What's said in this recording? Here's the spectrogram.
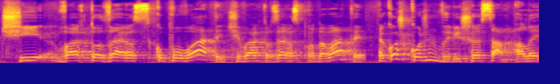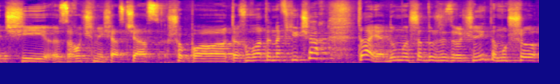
чи варто зараз купувати, чи варто зараз продавати. Також кожен вирішує сам. Але чи зручний час час, щоб торгувати на ф'ючах? Та я думаю, що дуже зручний, тому що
